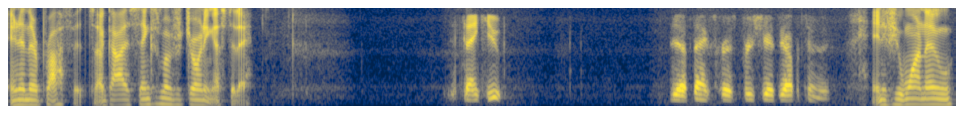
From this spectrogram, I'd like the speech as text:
and in their profits. Uh, guys, thanks so much for joining us today. Thank you. Yeah, thanks, Chris. Appreciate the opportunity. And if you want to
